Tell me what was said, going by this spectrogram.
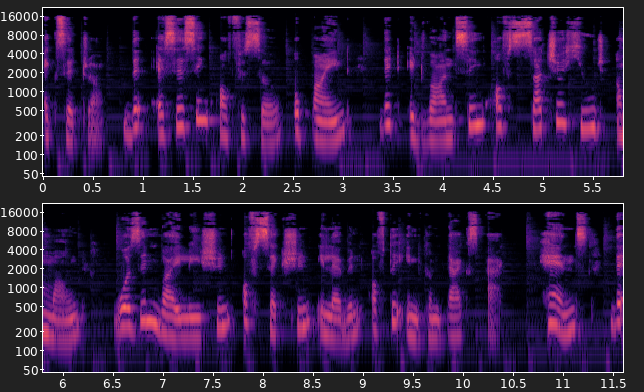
etc. The assessing officer opined that advancing of such a huge amount was in violation of Section 11 of the Income Tax Act. Hence, the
